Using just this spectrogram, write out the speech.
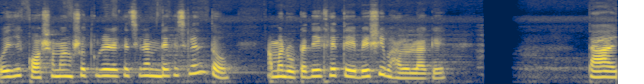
ওই যে কষা মাংস তুলে রেখেছিলাম, দেখেছিলেন তো? আমার ওটা দিয়ে খেতে বেশি ভালো লাগে। তাই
